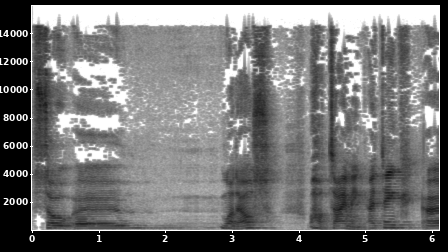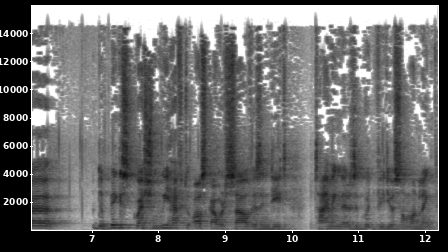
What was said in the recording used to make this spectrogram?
so uh, what else? Well, timing. I think uh, the biggest question we have to ask ourselves is indeed timing. There is a good video someone linked.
